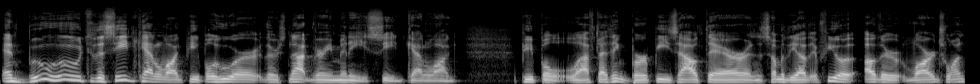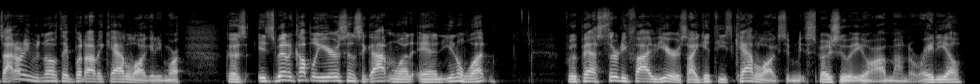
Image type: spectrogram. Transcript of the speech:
And boo hoo to the seed catalog people who are, there's not very many seed catalog people left. I think Burpee's out there and some of the other, a few other large ones. I don't even know if they put out a catalog anymore because it's been a couple years since I gotten one. And you know what? For the past 35 years, I get these catalogs, especially when, you know, I'm on the radio.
